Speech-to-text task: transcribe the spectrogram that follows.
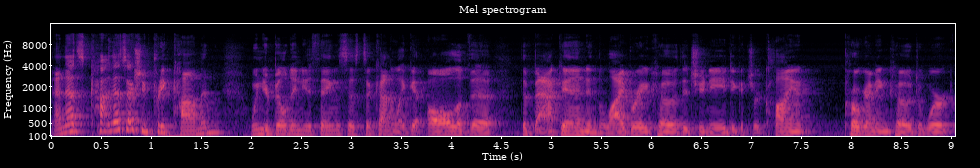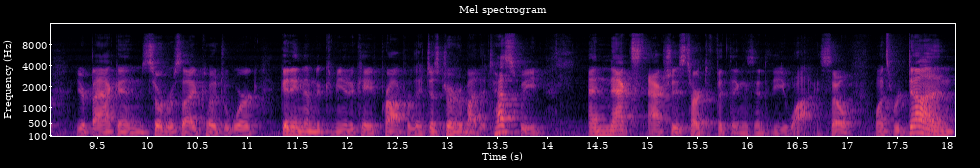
and that's that's actually pretty common when you're building new things is to kind of like get all of the, the backend and the library code that you need to get your client programming code to work, your backend server-side code to work, getting them to communicate properly, just driven by the test suite, and next actually start to fit things into the UI. So once we're done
